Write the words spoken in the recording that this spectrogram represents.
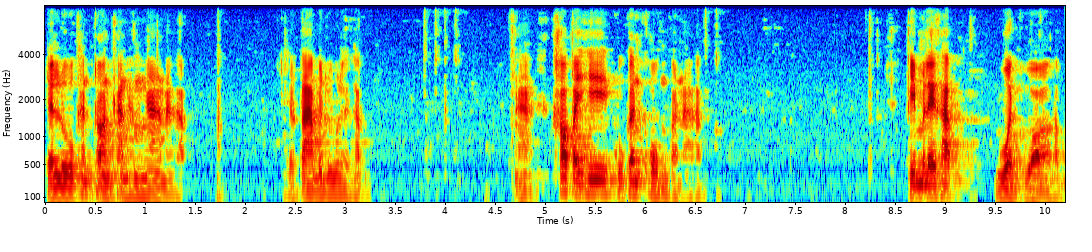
เรียนรู้ขั้นตอนการทำงานนะครับ เดี๋ยวตามไปดูเลยครับอ่าเข้าไปที่ Google Chrome ก่อนนะครับ พิมพ์ไปเลยครับ WordWall ครับ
